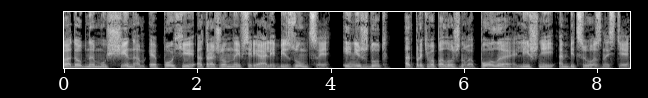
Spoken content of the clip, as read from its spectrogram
подобно мужчинам эпохи, отраженной в сериале «Безумцы», и не ждут от противоположного пола лишней амбициозности.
